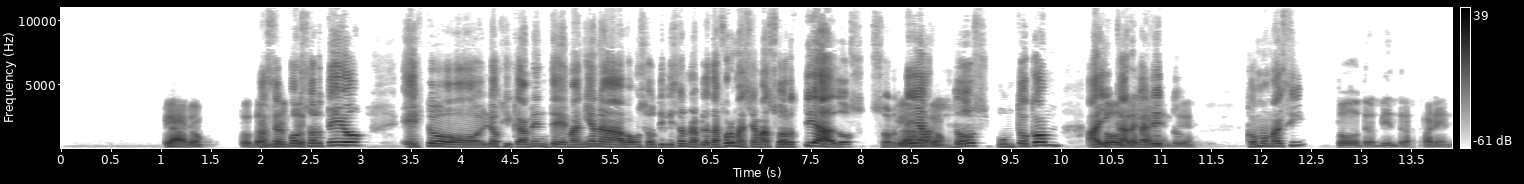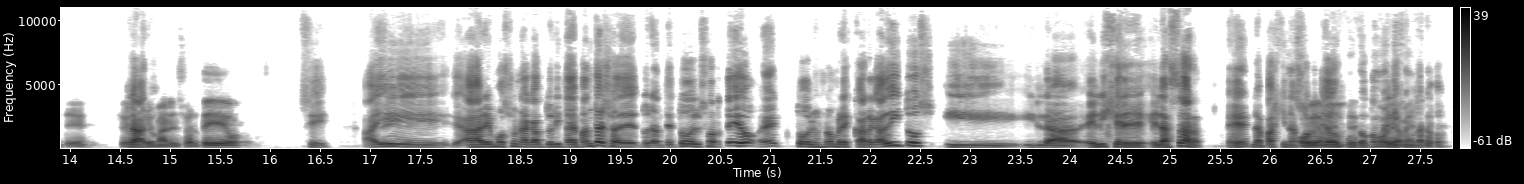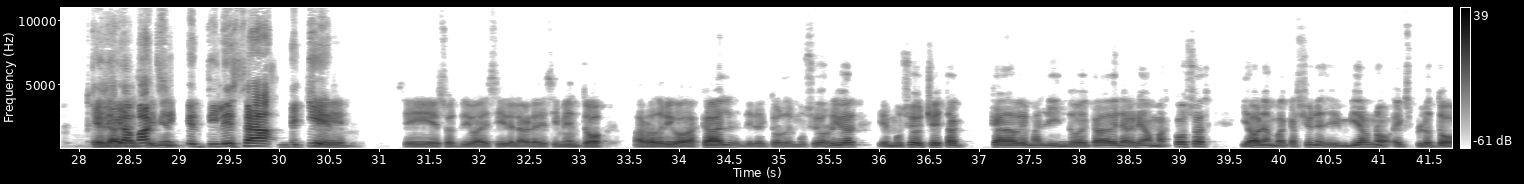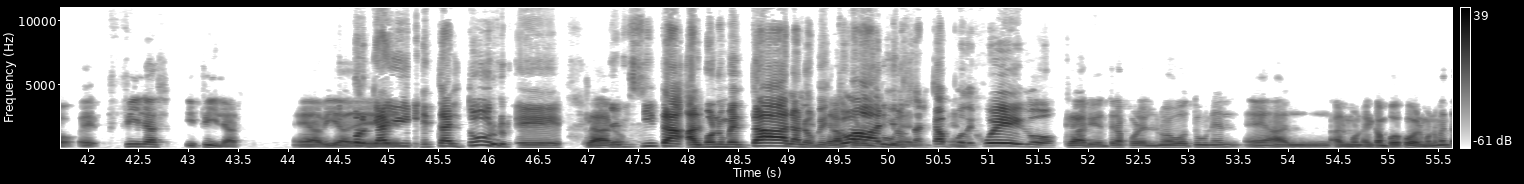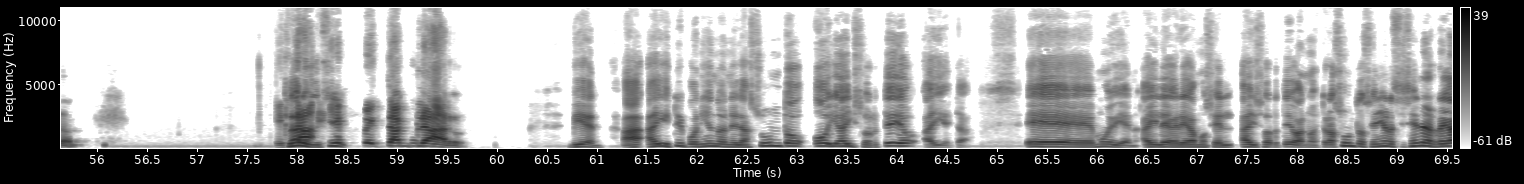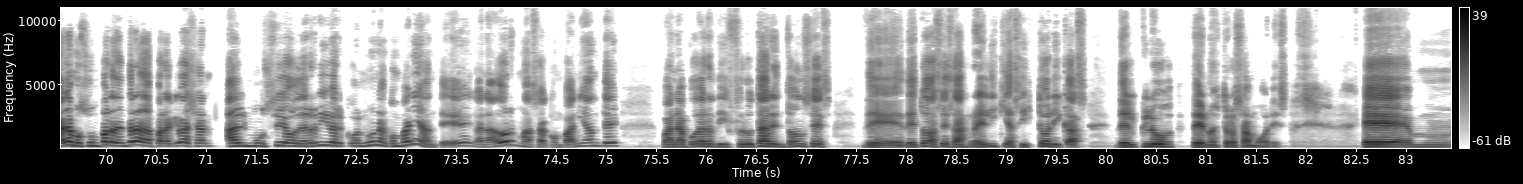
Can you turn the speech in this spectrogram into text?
Claro, Va a totalmente. ser por sorteo. Esto, lógicamente, mañana vamos a utilizar una plataforma que se llama Sorteados, sortea2.com. Ahí Todo cargaré. transparente, to- ¿eh? ¿Cómo, Maxi? Todo tra- bien transparente. ¿eh? Se va a Claro. filmar el sorteo. Sí. Ahí haremos una capturita de pantalla de- durante todo el sorteo, ¿eh? todos los nombres cargaditos y, y la, elige el azar. ¿eh? La página sorteados.com elige un ganador. Que diga Maxi gentileza de quién. Sí, sí, eso te iba a decir. El agradecimiento a Rodrigo Dascal, director del Museo River. Y el Museo Che está cada vez más lindo, ¿eh? cada vez le agregan más cosas. Y ahora en vacaciones de invierno explotó. ¿eh? Filas y filas. ¿eh? Había de. Porque ahí está el tour eh, Claro. de visita al Monumental, a los Entrás vestuarios, al campo En- de juego. Claro, y entras por el nuevo túnel ¿eh? al, al, al campo de juego, el Monumental. Está Claro sí. espectacular. Bien, ahí estoy poniendo en el asunto. Hoy hay sorteo, ahí está. Eh, muy bien, ahí le agregamos el hay sorteo a nuestro asunto, señoras y señores. Regalamos un par de entradas para que vayan al Museo de River con un acompañante, ¿eh? ganador más acompañante. Van a poder disfrutar entonces de, de todas esas reliquias históricas del club de nuestros amores. Eh,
